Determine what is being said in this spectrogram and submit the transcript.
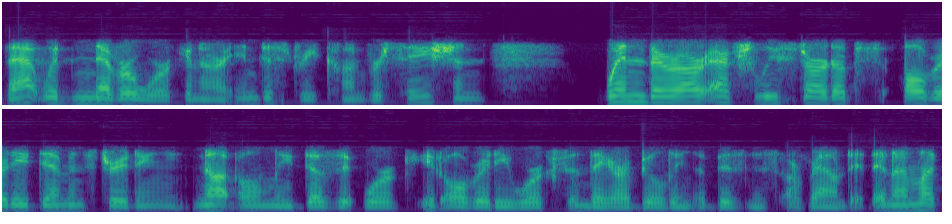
that would never work in our industry conversation when there are actually startups already demonstrating not only does it work, it already works and they are building a business around it. And I'm like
